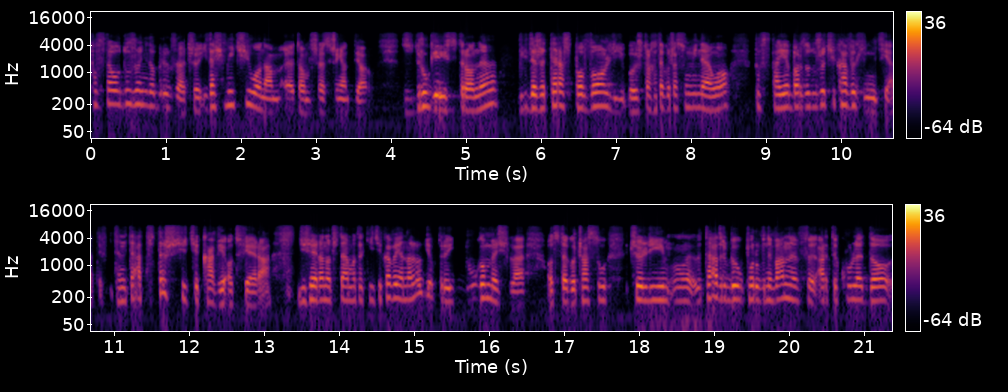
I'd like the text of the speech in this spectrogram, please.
powstało dużo niedobrych rzeczy i zaśmieciło nam tą przestrzeń odbioru. Z drugiej strony widzę, że teraz powoli, bo już trochę tego czasu minęło, powstaje bardzo dużo ciekawych inicjatyw. I ten teatr też się ciekawie otwiera. Dzisiaj rano czytałem o takiej ciekawej analogii, o której długo myślę od tego czasu, czyli mm, teatr był porównywany w artykule do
